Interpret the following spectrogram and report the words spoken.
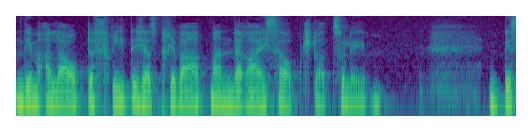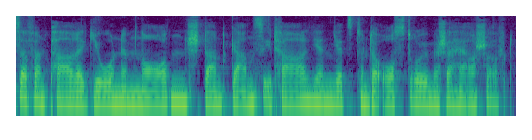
und dem erlaubte, friedlich als Privatmann in der Reichshauptstadt zu leben. Bis auf ein paar Regionen im Norden stand ganz Italien jetzt unter oströmischer Herrschaft.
